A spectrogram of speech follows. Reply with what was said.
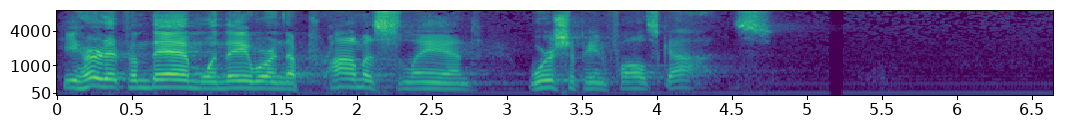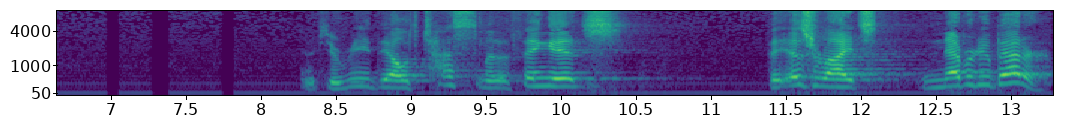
He heard it from them when they were in the promised land worshiping false gods. And if you read the Old Testament, the thing is, the Israelites never do better.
